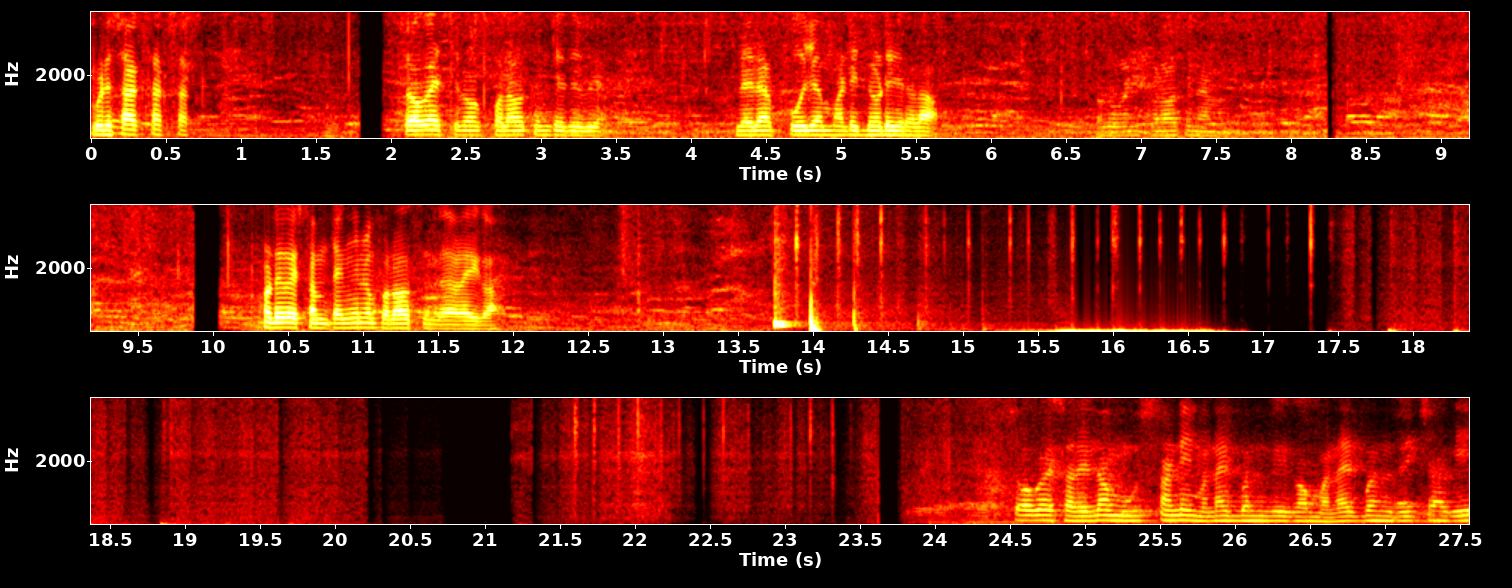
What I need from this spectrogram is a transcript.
ಬಿಡಿ ಸಾಕು ಸಾಕು ಸಾಕು. ಸೊ ಗೈಸ್ ಇವಾಗ ಪಲಾವ್ ತಿಂತಿದ್ದೀವಿ. ಅಲ್ಲೆಲ್ಲ ಪೂಜೆ ಮಾಡಿದ್ದು ನೋಡಿದ್ರಲ್ಲ. ಪಲಾವ್ ತಿನ್ನೋಣ ನೋಡಿ ನಮ್ಮ ತಂಗಿನ ಪಲಾವ್ ಈಗ. ಸೊ ಗೈಸ್ ಅಲ್ಲೆಲ್ಲ ಮುಗಿಸ್ಕೊಂಡು ಮನೆಗೆ ಬಂದ್ವಿ. ಈಗ ಮನೆಗೆ ಬಂದು ರೀಚ್ ಆಗಿ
